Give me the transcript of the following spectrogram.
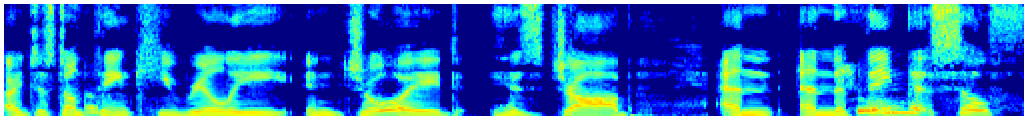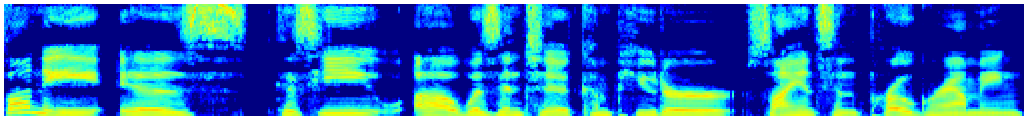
I just don't think he really enjoyed his job. And and the sure. thing that's so funny is because he uh, was into computer science and programming,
